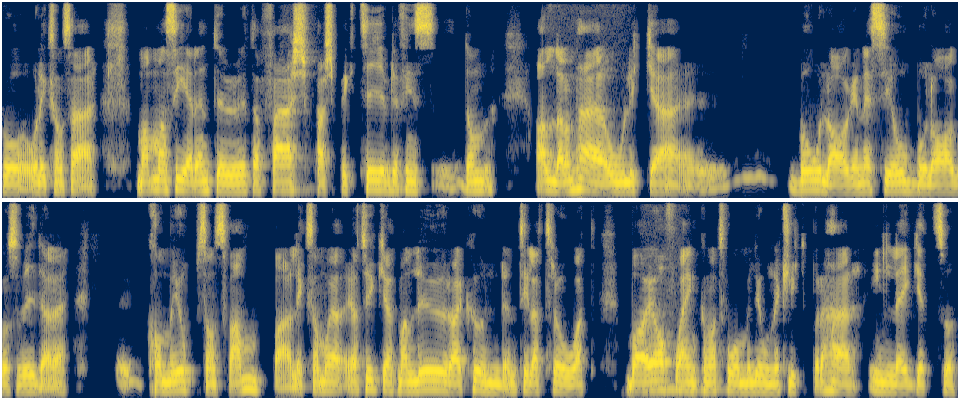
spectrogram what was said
Och, och liksom så här. Man, man, ser det inte ur ett affärsperspektiv. Det finns de, alla de här olika eh, bolagen, SEO-bolag och så vidare kommer upp som svampar. Liksom. Och jag, jag, tycker att man lurar kunden till att tro att bara jag får 1,2 miljoner klick på det här inlägget så,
